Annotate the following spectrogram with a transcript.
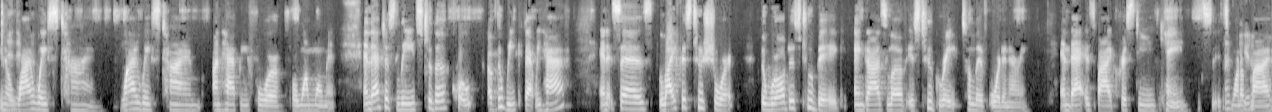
You know, why waste time? Why waste time unhappy for for one moment? And that just leads to the quote of the week that we have. And it says, "Life is too short, the world is too big, and God's love is too great to live ordinary." And that is by Christine Caine. It's, it's one beautiful. of my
